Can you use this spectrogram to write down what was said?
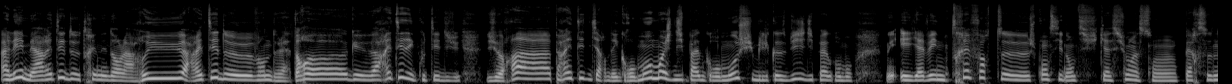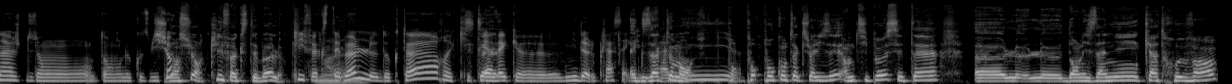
Allez, mais arrêtez de traîner dans la rue, arrêtez de vendre de la drogue, euh, arrêtez d'écouter du, du rap, arrêtez de dire des gros mots. Moi, je dis pas de gros mots, je suis Bill Cosby, je dis pas de gros mots. Et il y avait une très forte, euh, je pense, identification à son personnage dans, dans le Cosby Show. Bien sûr, Cliff Huxtable. Cliff Huxtable, le docteur, euh, qui était avec euh, middle class, avec une Exactement. Pour, pour- pour contextualiser un petit peu, c'était euh, dans les années 80,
